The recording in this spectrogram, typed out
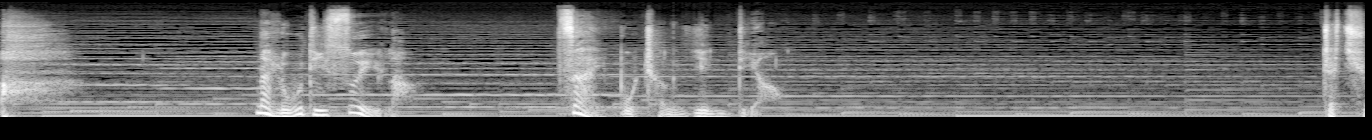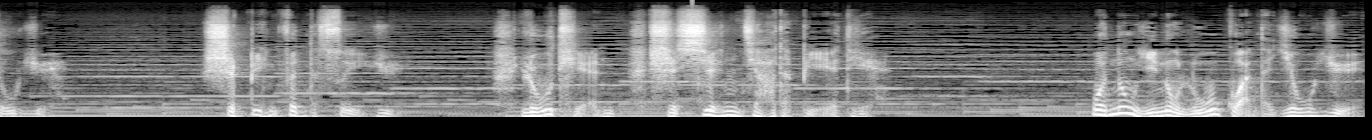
啊，那芦笛碎了，再不成音调。这秋月是缤纷的岁玉。芦田是仙家的别殿，我弄一弄芦管的幽月，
